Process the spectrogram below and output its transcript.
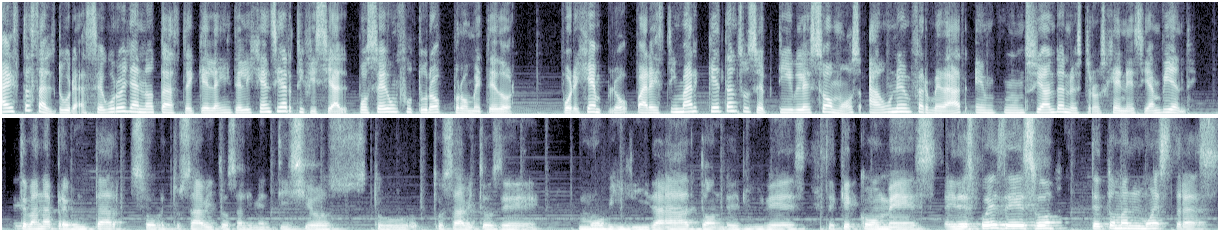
A estas alturas, seguro ya notaste que la inteligencia artificial posee un futuro prometedor. Por ejemplo, para estimar qué tan susceptibles somos a una enfermedad en función de nuestros genes y ambiente. Te van a preguntar sobre tus hábitos alimenticios, tus hábitos de movilidad, dónde vives, de qué comes. Y después de eso, te toman muestras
